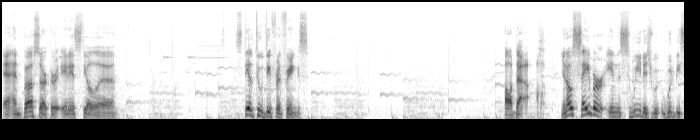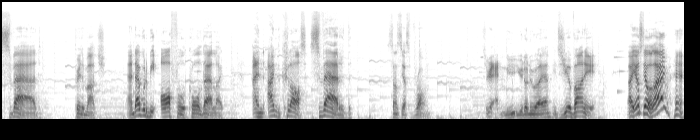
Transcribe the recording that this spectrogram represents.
and, Berserker, it is still uh, still two different things. Oh, that oh, you know, saber in Swedish would be svärd, pretty much, and that would be awful called that like. And I'm class, Svärd. Sounds just wrong. So yeah, you don't know who I am? It's Giovanni. Ah, you're still alive?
